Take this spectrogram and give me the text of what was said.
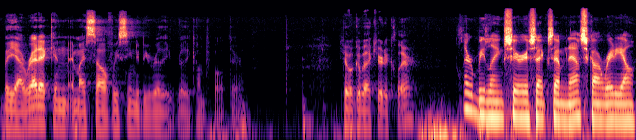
but yeah, Reddick and, and myself, we seem to be really, really comfortable up there. Okay, we'll go back here to Claire. Claire B. Lang, Sirius XM NASCAR Radio.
